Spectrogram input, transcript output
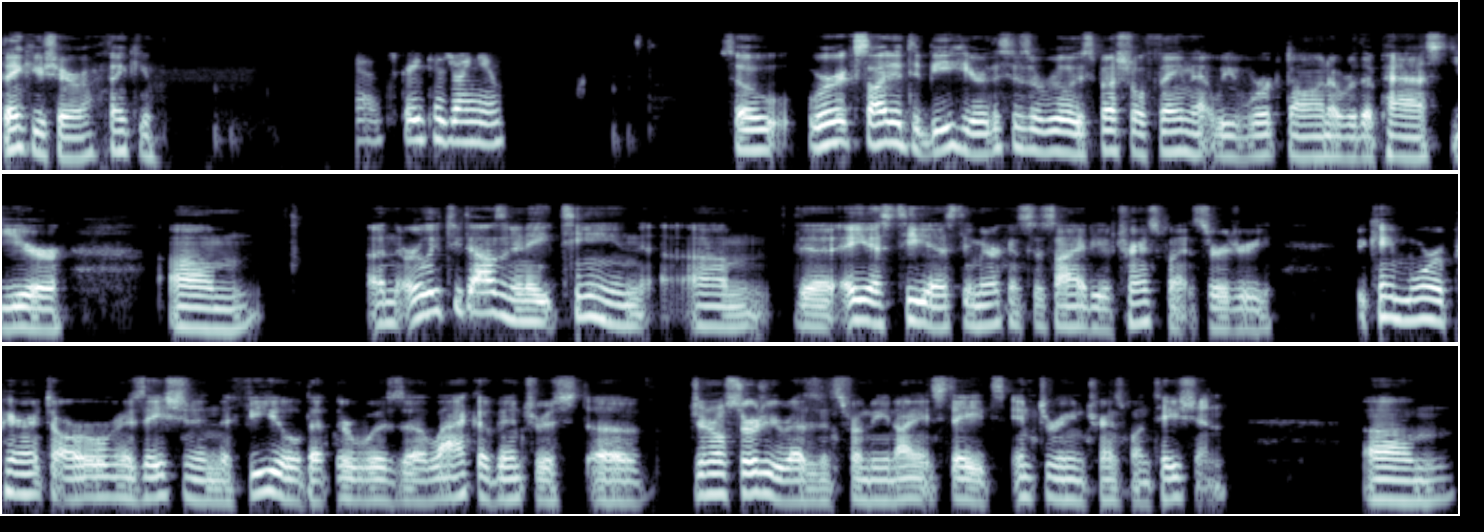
Thank you, Shara. Thank you. Yeah, it's great to join you. So we're excited to be here. This is a really special thing that we've worked on over the past year. Um, in early 2018, um, the ASTS, the American Society of Transplant Surgery, became more apparent to our organization in the field that there was a lack of interest of general surgery residents from the United States entering transplantation. Um,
